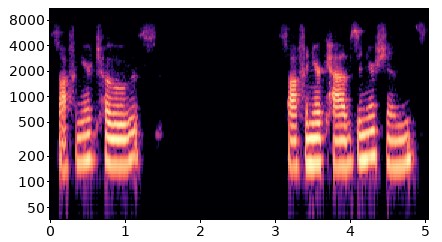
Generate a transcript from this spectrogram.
Soften your toes. Soften your calves and your shins.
